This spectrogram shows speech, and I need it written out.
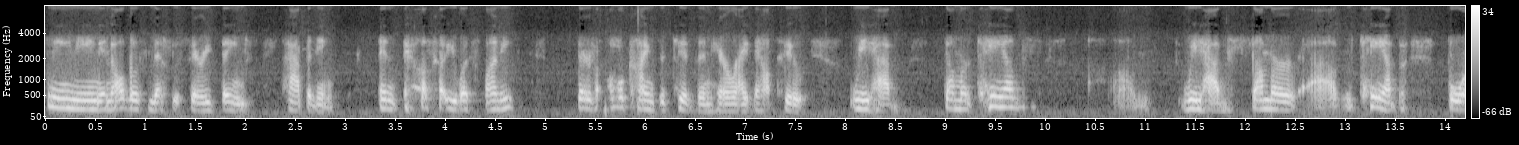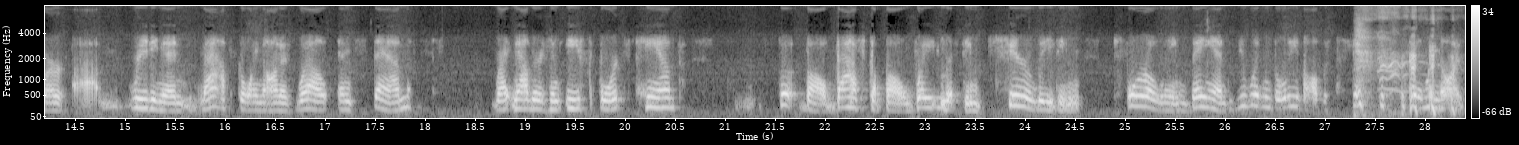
cleaning and all those necessary things happening. And I'll tell you what's funny there's all kinds of kids in here right now too. We have summer camps. Um, we have summer um, camp for um, reading and math going on as well, and STEM. Right now, there's an esports camp, football, basketball, weightlifting, cheerleading, twirling, band. You wouldn't believe all the things going on.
